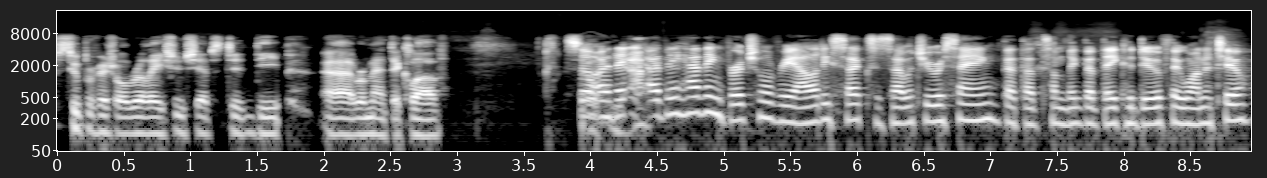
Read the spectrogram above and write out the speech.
superficial relationships to deep uh, romantic love. So, So, are they yeah. are they having virtual reality sex? Is that what you were saying? That that's something that they could do if they wanted to?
